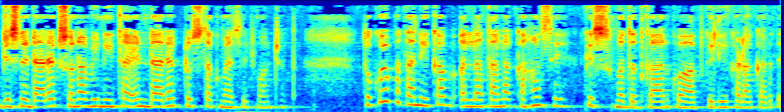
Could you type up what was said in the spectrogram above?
جس نے ڈائریکٹ سنا بھی نہیں تھا انڈائریکٹ اس تک میسج پہنچا تھا۔ تو کوئی پتا نہیں کب اللہ تعالیٰ کہاں سے کس مددگار کو آپ کے لیے کھڑا کر دے۔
